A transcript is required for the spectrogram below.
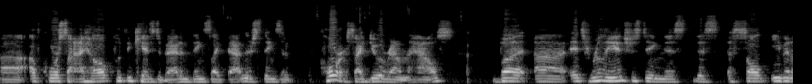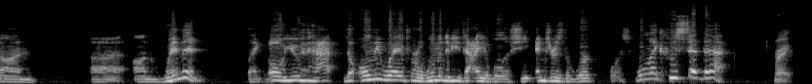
Uh, of course, I help put the kids to bed and things like that. And there's things that, of course, I do around the house. But uh, it's really interesting this this assault even on uh, on women. Like, oh, you have the only way for a woman to be valuable is she enters the workforce. Well, like, who said that? Right.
